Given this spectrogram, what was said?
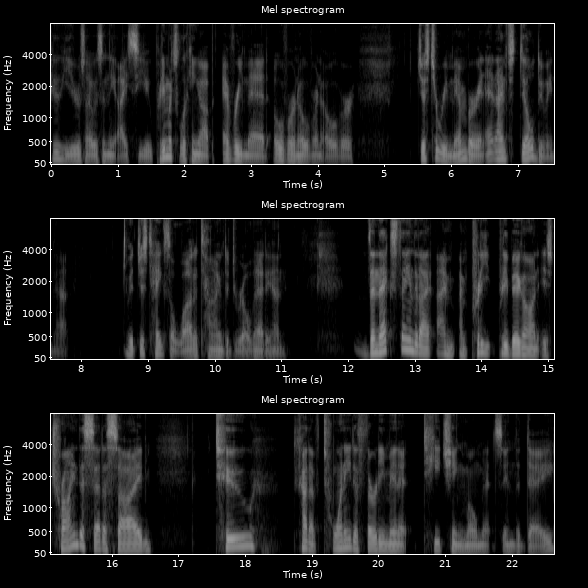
two years i was in the icu pretty much looking up every med over and over and over just to remember and, and i'm still doing that. It just takes a lot of time to drill that in the next thing that I, I'm I'm pretty pretty big on is trying to set aside two kind of 20 to 30 minute teaching moments in the day.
